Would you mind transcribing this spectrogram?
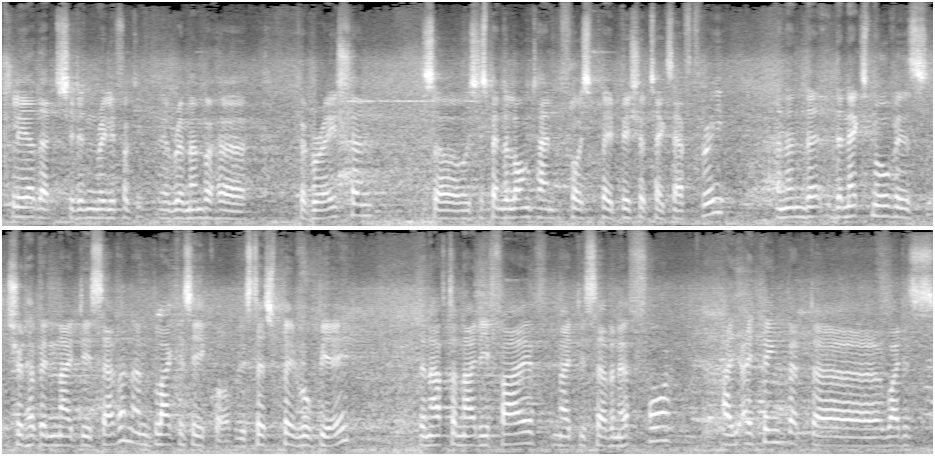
clear that she didn't really uh, remember her preparation. So she spent a long time before she played bishop takes f3. And then the, the next move is should have been knight d7 and black is equal. Instead she played rook b8. Then after knight e5, knight d7 f4. I, I think that uh, white is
